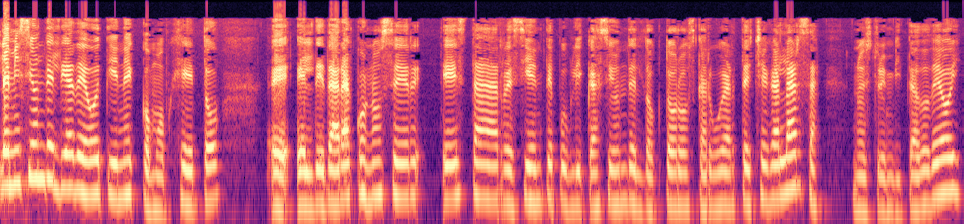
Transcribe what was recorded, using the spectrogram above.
La emisión del día de hoy tiene como objeto eh, el de dar a conocer esta reciente publicación del doctor Oscar Huarteche Galarza, nuestro invitado de hoy,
